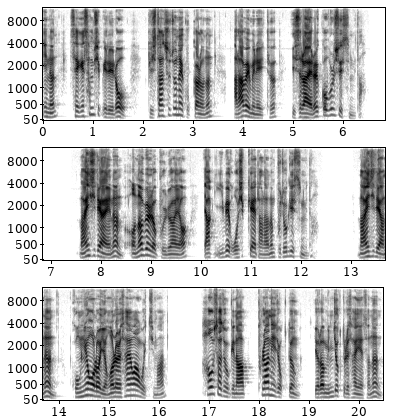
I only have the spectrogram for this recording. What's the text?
이는 세계 31위로 비슷한 수준의 국가로는 아랍에미레이트, 이스라엘을 꼽을 수 있습니다. 나이지리아에는 언어별로 분류하여 약 250개에 달하는 부족이 있습니다. 나이지리아는 공용어로 영어를 사용하고 있지만 하우사족이나 풀라니족 등 여러 민족들 사이에서는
